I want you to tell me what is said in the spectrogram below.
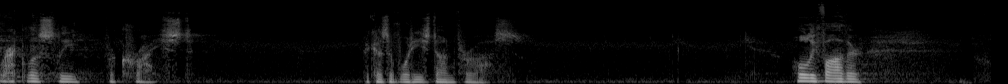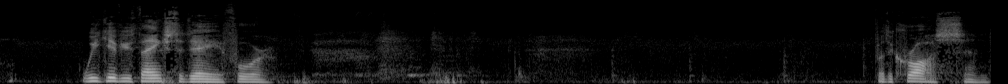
recklessly for Christ because of what He's done for us. Holy Father, we give you thanks today for for the cross and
